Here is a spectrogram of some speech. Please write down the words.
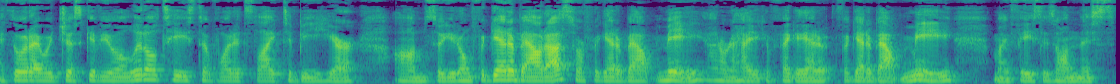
I thought I would just give you a little taste of what it's like to be here um, so you don't forget about us or forget about me. I don't know how you can forget, forget about me. My face is on this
